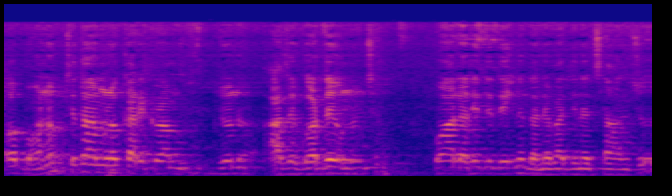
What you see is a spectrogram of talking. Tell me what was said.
अब भनौँ चेतनामूलक कार्यक्रम जुन आज गर्दै हुनुहुन्छ उहाँलाई हृदयदेखि नै धन्यवाद दिन चाहन्छु।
